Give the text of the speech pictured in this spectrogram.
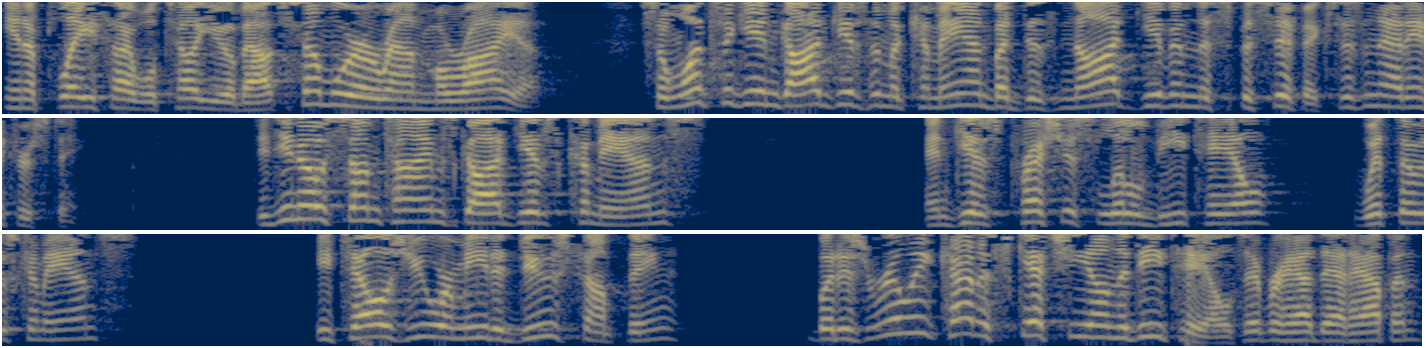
in a place I will tell you about, somewhere around Moriah. So once again, God gives him a command but does not give him the specifics. Isn't that interesting? Did you know sometimes God gives commands and gives precious little detail with those commands? He tells you or me to do something, but is really kind of sketchy on the details. Ever had that happen?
